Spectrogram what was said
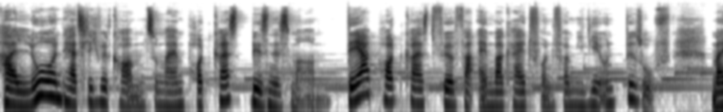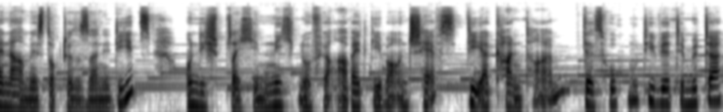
Hallo und herzlich willkommen zu meinem Podcast Business Mom, der Podcast für Vereinbarkeit von Familie und Beruf. Mein Name ist Dr. Susanne Dietz und ich spreche nicht nur für Arbeitgeber und Chefs, die erkannt haben, dass hochmotivierte Mütter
